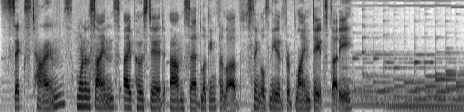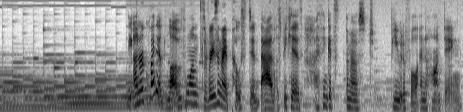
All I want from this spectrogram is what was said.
six times. One of the signs I posted um, said, looking for love, singles needed for blind date study. The unrequited love one, the reason I posted that was because I think it's the most beautiful and haunting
